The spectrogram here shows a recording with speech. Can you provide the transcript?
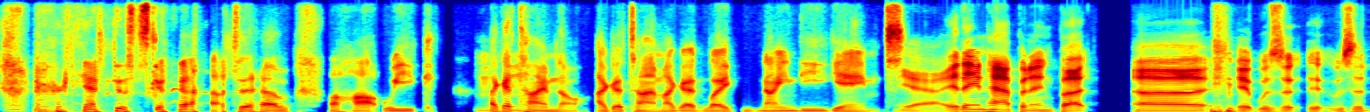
Hernandez is gonna have to have a hot week. I got Mhm. time though. I got time. I got like 90 games. Yeah, it ain't happening, but uh, it was a, it was a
